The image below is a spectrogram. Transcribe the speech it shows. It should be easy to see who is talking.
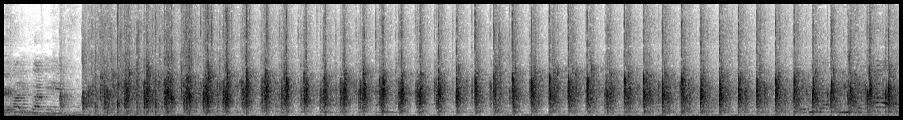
Speaker 1: Everybody clap your hands. Repeat after me, say, "I."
